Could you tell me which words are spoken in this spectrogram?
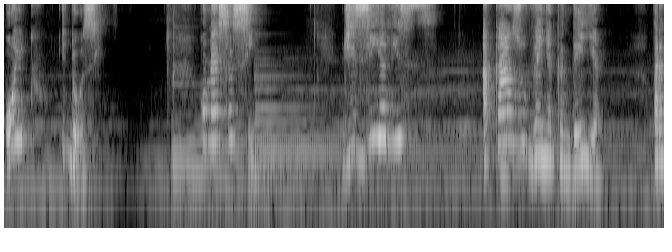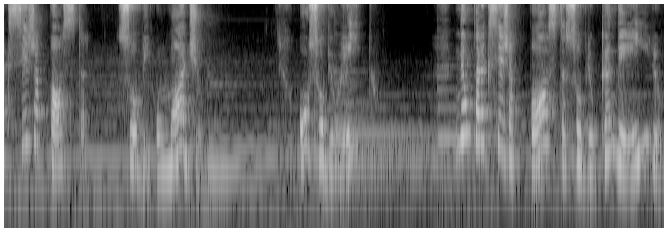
8 e 12. Começa assim: Dizia-lhes: Acaso venha candeia para que seja posta sob o módio ou sob o leito? Não para que seja posta sobre o candeeiro?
